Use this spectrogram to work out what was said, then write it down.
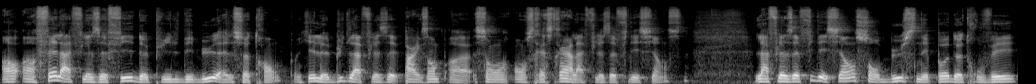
en, en fait, la philosophie, depuis le début, elle se trompe. ok? Le but de la philosophie. Par exemple, euh, si on, on se restreint à la philosophie des sciences, la philosophie des sciences, son but, ce n'est pas de trouver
